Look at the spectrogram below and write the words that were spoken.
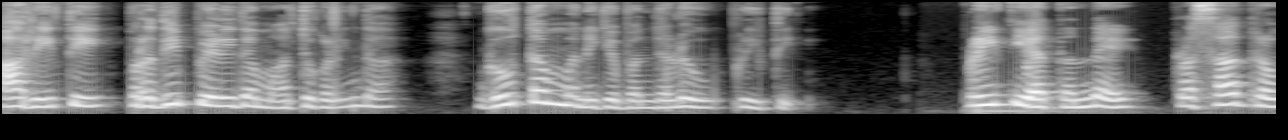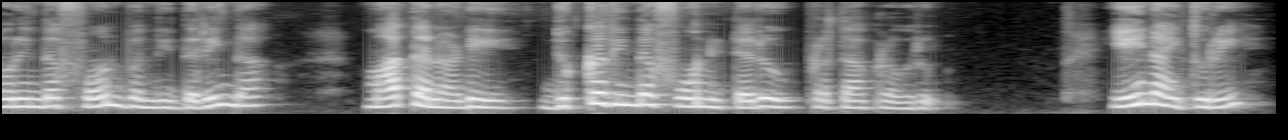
ಆ ರೀತಿ ಪ್ರದೀಪ್ ಹೇಳಿದ ಮಾತುಗಳಿಂದ ಗೌತಮ್ ಮನೆಗೆ ಬಂದಳು ಪ್ರೀತಿ. ಪ್ರೀತಿಯ ತಂದೆ ಪ್ರಸಾದ್ ರವರಿಂದ ಫೋನ್ ಬಂದಿದ್ದರಿಂದ ಮಾತನಾಡಿ ದುಃಖದಿಂದ ಫೋನ್ ಇಟ್ಟರು ಪ್ರತಾಪ್ರವರು ಏನಾಯ್ತು ರೀ?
